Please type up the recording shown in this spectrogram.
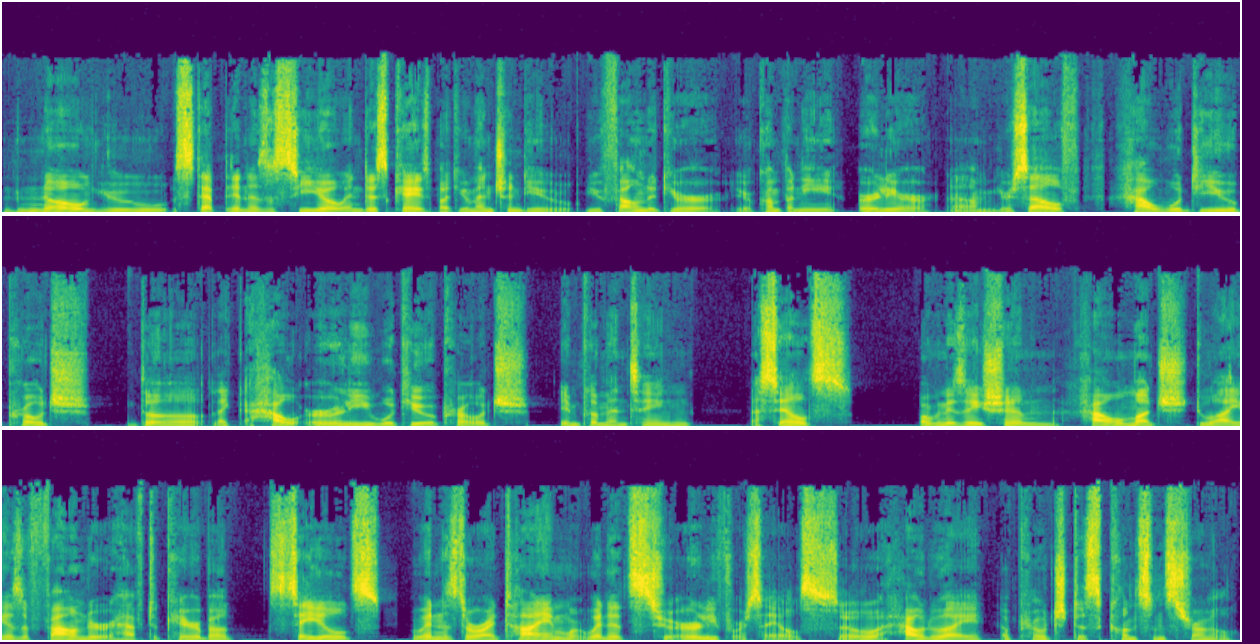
know you stepped in as a CEO in this case, but you mentioned you you founded your your company earlier um, yourself. How would you approach the like? How early would you approach implementing a sales organization? How much do I, as a founder, have to care about sales? When is the right time? When it's too early for sales? So how do I approach this constant struggle?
